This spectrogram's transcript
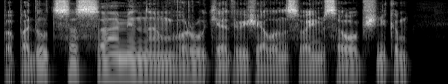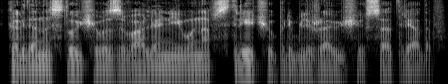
«Попадутся сами нам в руки», — отвечал он своим сообщникам, когда настойчиво звали они его навстречу приближающихся отрядов.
